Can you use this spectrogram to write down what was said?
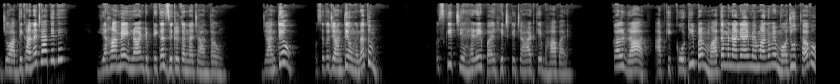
जो आप दिखाना चाहते थे? यहाँ मैं इमरान डिप्टी का ज़िक्र करना चाहता हूँ। जानते हो? उसे तो जानते होंगे ना तुम? उसके चेहरे पर हिचकिचाहट के भाव आए। कल रात आपकी कोठी पर माता मनाने आए मेहमानों में मौजूद था वो?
